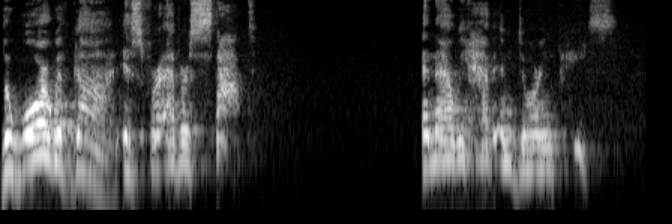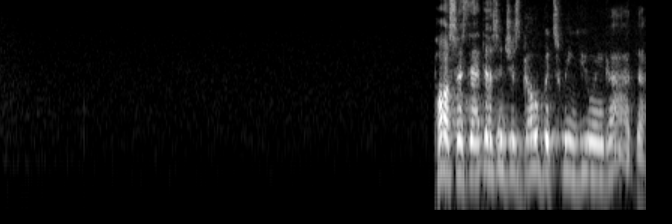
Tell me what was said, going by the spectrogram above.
The war with God is forever stopped. And now we have enduring peace. Paul says that doesn't just go between you and God, though.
